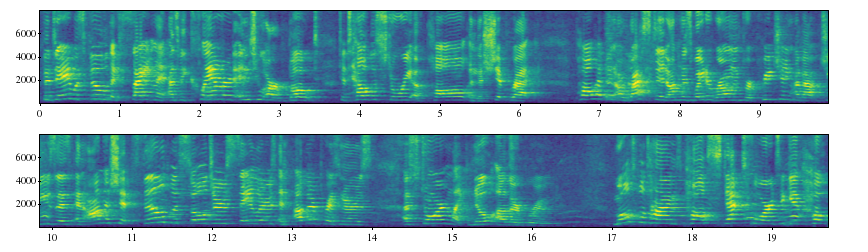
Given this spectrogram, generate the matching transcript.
The day was filled with excitement as we clambered into our boat to tell the story of Paul and the shipwreck. Paul had been arrested on his way to Rome for preaching about Jesus, and on the ship filled with soldiers, sailors, and other prisoners, a storm like no other brewed. Multiple times, Paul stepped forward to give hope,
